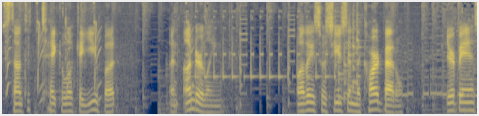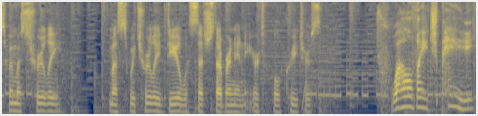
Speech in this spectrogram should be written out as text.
it's time to take a look at you, bud. An underling. Of these was used in the card battle. Dear Venus, we must truly must we truly deal with such stubborn and irritable creatures? 12 HP?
